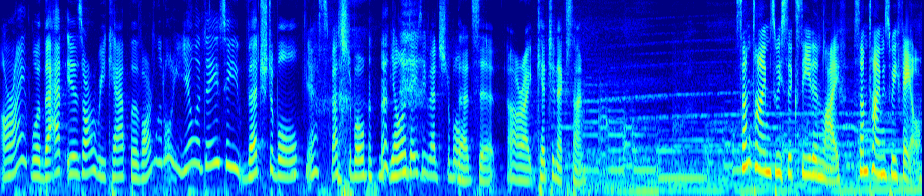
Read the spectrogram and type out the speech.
All right. Well, that is our recap of our little Yellow Daisy vegetable. yes, vegetable, yellow daisy vegetable. That's it. All right. Catch you next time. Sometimes we succeed in life. Sometimes we fail.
